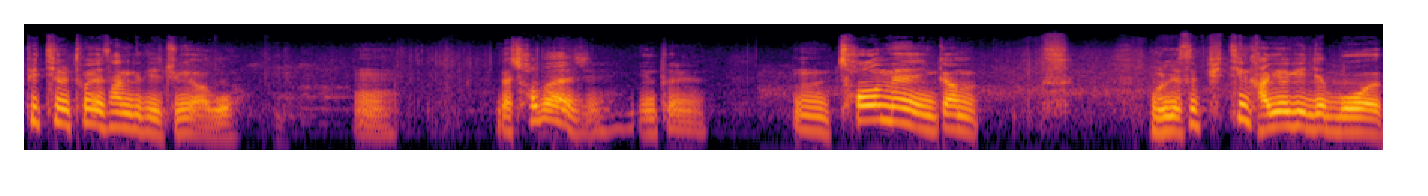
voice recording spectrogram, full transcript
피팅을 통해서 하는 게 되게 중요하고 어 그러니까 쳐봐야지 인터넷 음 처음에 그러니까 모르겠어요. 피팅 가격이 이제 뭐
